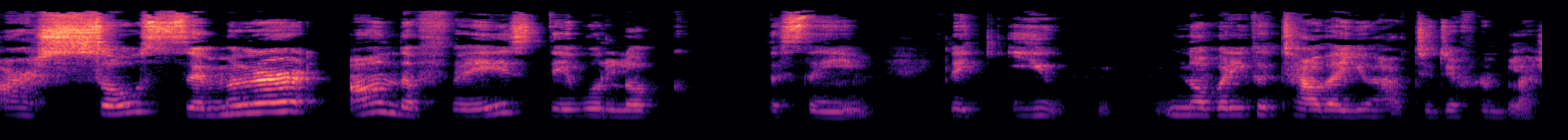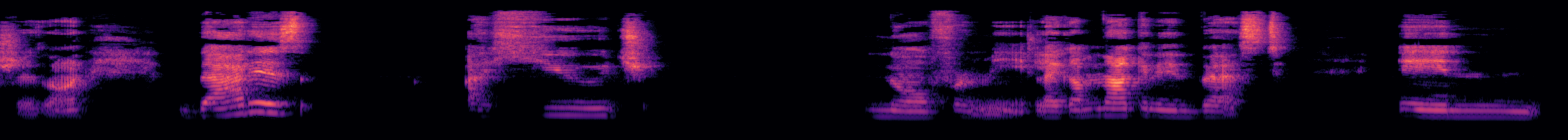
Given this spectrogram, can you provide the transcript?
are so similar on the face they would look the same. Like you nobody could tell that you have two different blushes on. That is a huge no for me. Like i'm not going to invest in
